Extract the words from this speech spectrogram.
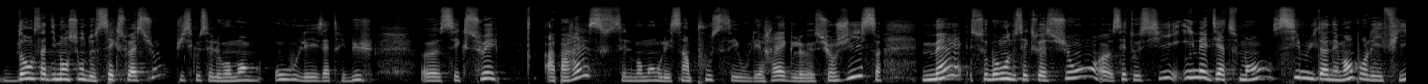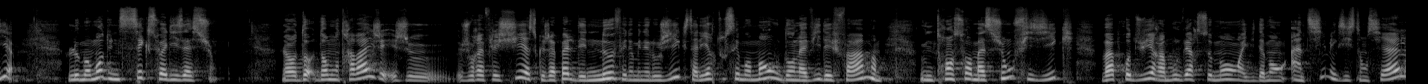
dans sa dimension de sexuation, puisque c'est le moment où les attributs sexués apparaissent, c'est le moment où les seins poussent et où les règles surgissent, mais ce moment de sexuation, c'est aussi immédiatement, simultanément pour les filles, le moment d'une sexualisation. Alors, dans, mon travail, je, réfléchis à ce que j'appelle des nœuds phénoménologiques, c'est-à-dire tous ces moments où, dans la vie des femmes, une transformation physique va produire un bouleversement évidemment intime, existentiel,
